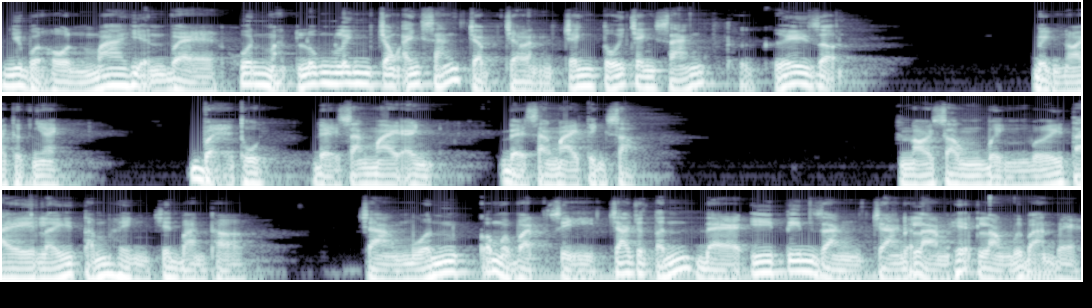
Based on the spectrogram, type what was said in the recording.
như một hồn ma hiện về khuôn mặt lung linh trong ánh sáng chập chờn tranh tối tranh sáng thực ghê rợn. Bình nói thật nhanh. Về thôi, để sáng mai anh, để sáng mai tính sau. Nói xong Bình với tay lấy tấm hình trên bàn thờ. Chàng muốn có một vật gì trao cho Tấn để y tin rằng chàng đã làm hết lòng với bạn bè.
